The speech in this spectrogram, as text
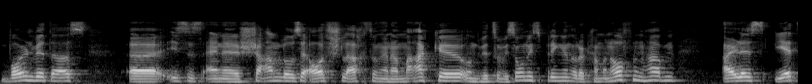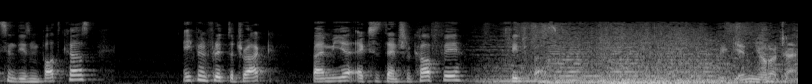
wollen wir das? Äh, ist es eine schamlose Ausschlachtung einer Marke und wird sowieso nichts bringen oder kann man Hoffnung haben? Alles jetzt in diesem Podcast. Ich bin Flip the Truck, bei mir Existential Coffee. Viel Spaß. Begin your attack.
